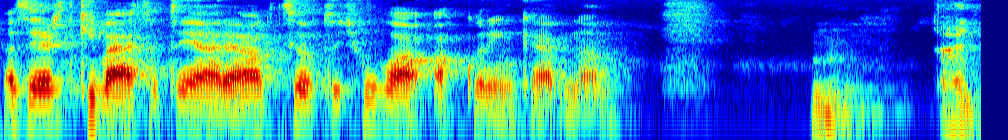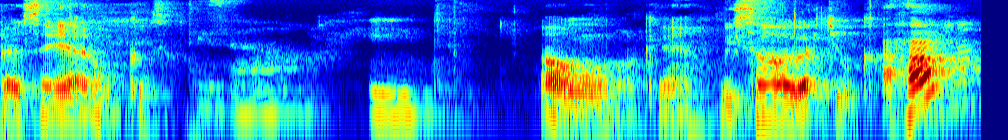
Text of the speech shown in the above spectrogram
azért kiváltott olyan reakciót, hogy huha, akkor inkább nem. Hmm. Hány percen járunk köz? 17. Ó, oh, oké. Okay. Visszahallgatjuk? Aha.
